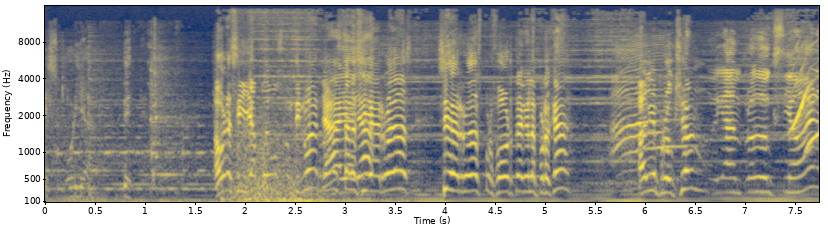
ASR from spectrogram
esta historia de terror. Ahora sí, ya podemos continuar. Ya, ¿Dónde ya, está la ya. silla de ruedas? Silla de ruedas, por favor, tráigala por acá. ¿Alguien, producción? Oigan, producción. está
